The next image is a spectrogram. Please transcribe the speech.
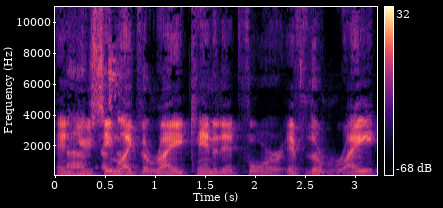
And uh, you seem like the right candidate for if the right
